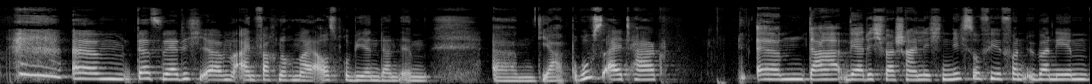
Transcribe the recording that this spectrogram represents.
ähm, das werde ich ähm, einfach nochmal ausprobieren dann im ähm, ja, Berufsalltag. Ähm, da werde ich wahrscheinlich nicht so viel von übernehmen,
